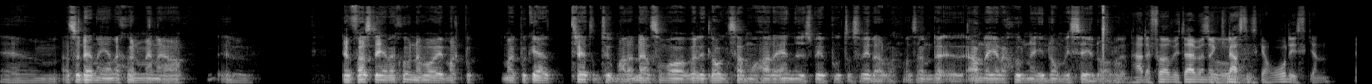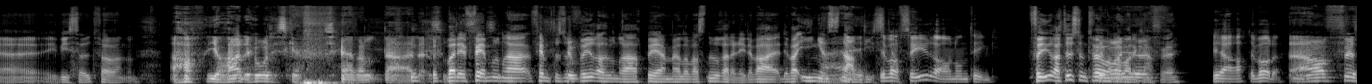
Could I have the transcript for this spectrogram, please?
Um, alltså denna generationen menar jag. Uh, den första generationen var ju Macbook, Macbook Air 13-tummaren. Den som var väldigt långsam och hade en USB-port och så vidare. Va? Och sen det, andra generationen är ju de vi ser idag. Den hade för övrigt även så... den klassiska hårddisken eh, i vissa utföranden. Jaha, jag hade hårddisken. var det 500, 5400 RPM eller vad snurrade ni? Det var, det var ingen Nej. snabb disk. Det var fyra och någonting. 4200 det var, var, det kanske? Ja, det var det. Ja, för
